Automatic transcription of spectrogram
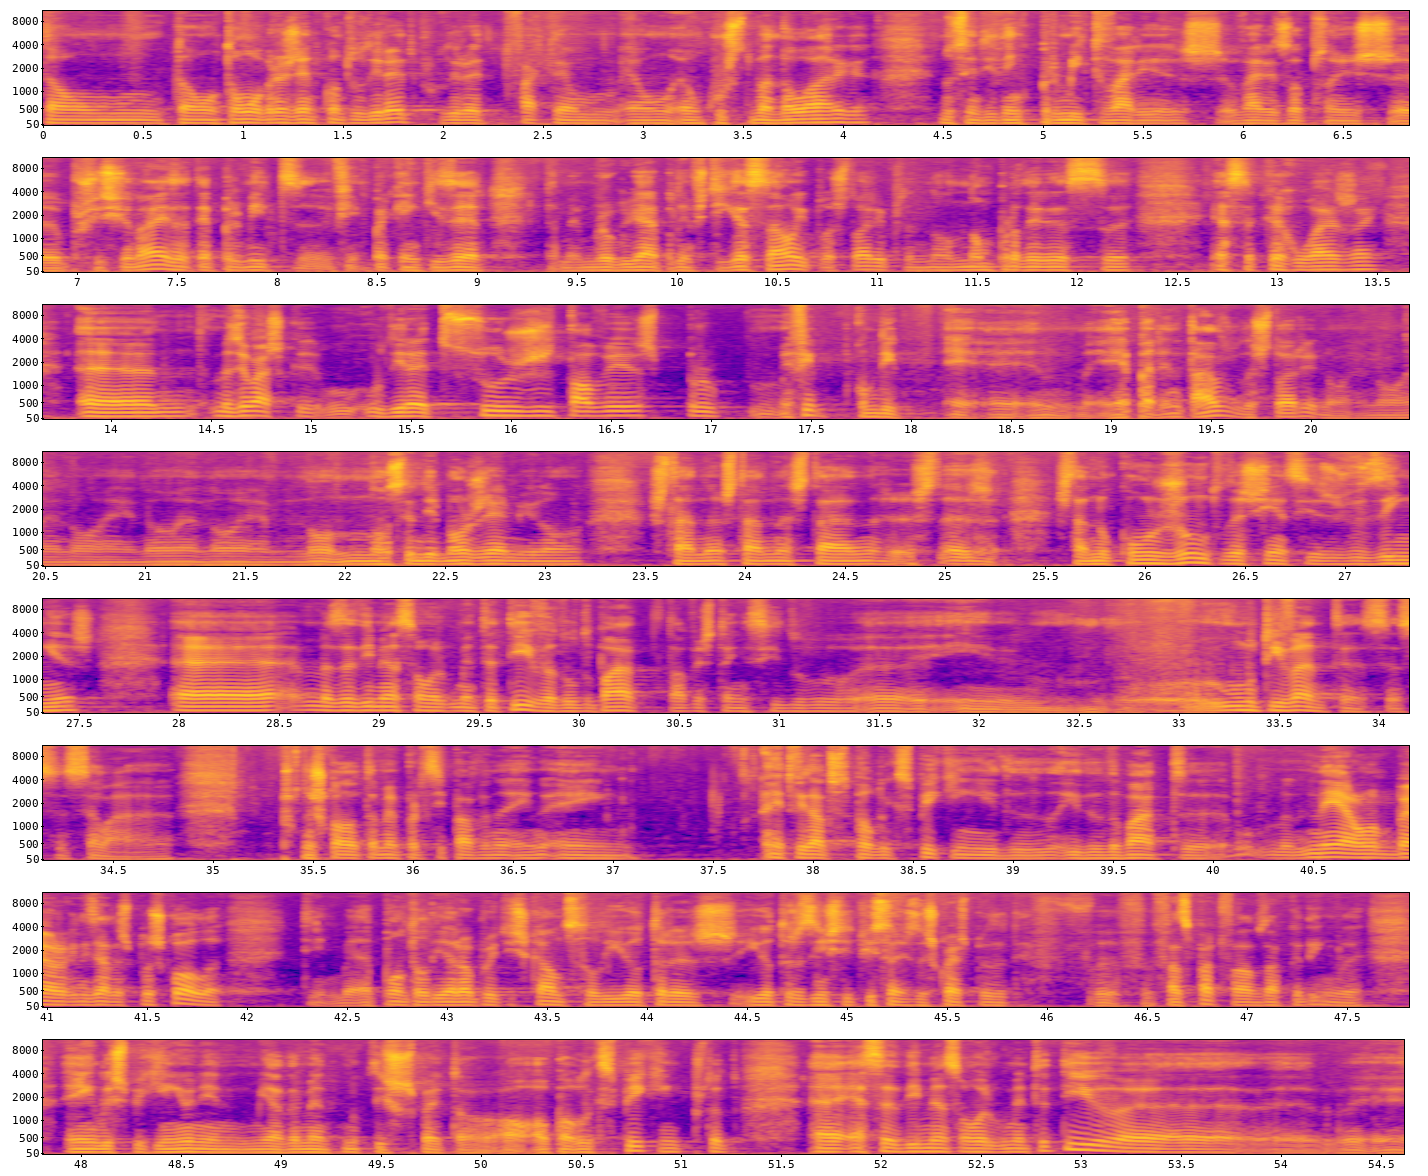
tão, tão, tão abrangente quanto o direito, porque o direito de facto é um, é um, é um curso de banda larga, no sentido em que permite várias, várias opções uh, profissionais, até permite, enfim, para quem quiser também mergulhar pela investigação e pela história, portanto não, não perder esse, essa carruagem, uh, mas eu acho que o, direito surge talvez por, enfim, como digo, é, é, é, aparentado da história, não é, não é, não é, não é, não, é, não, não sendo irmão gêmeo, não, está, está, está, está, está no conjunto das ciências vizinhas, uh, mas a dimensão argumentativa do debate talvez tenha sido motivante, sei lá, porque na escola também participava em, em atividades de public speaking e de, e de, debate nem eram bem organizadas pela escola, a ponta ali era o British Council e outras, e outras instituições das quais depois até faço parte, falámos há bocadinho, a English Speaking Union, nomeadamente no que diz respeito ao, ao public speaking, portanto, essa dimensão argumentativa,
